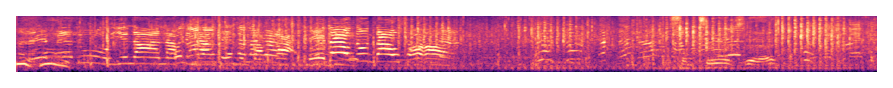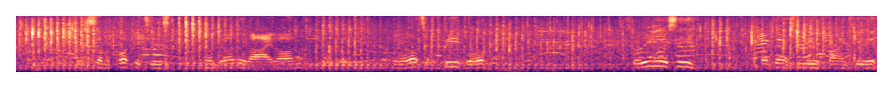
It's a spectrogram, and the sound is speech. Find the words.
Some church there, with some cottages on the other island, and lots of people. So we will see what else we will find here.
